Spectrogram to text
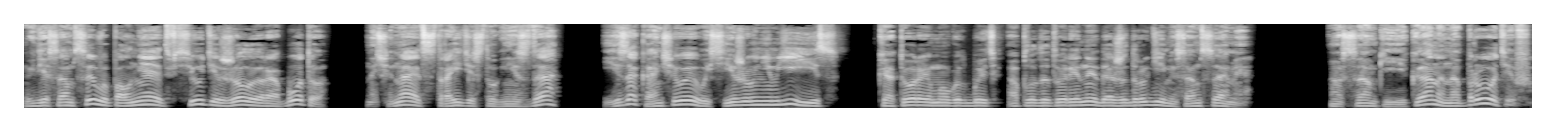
где самцы выполняют всю тяжелую работу, начиная от строительства гнезда и заканчивая высиживанием яиц, которые могут быть оплодотворены даже другими самцами. А самки якана, напротив,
